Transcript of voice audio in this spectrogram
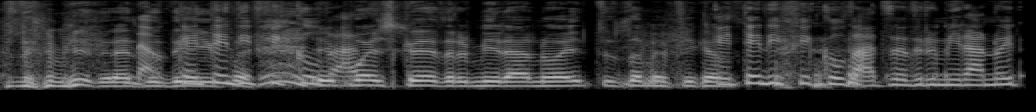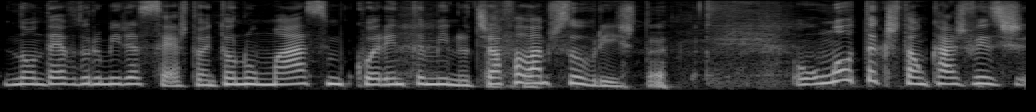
dormir durante não, o dia quem tem e depois querer dormir à noite também fica. Quem tem dificuldades a dormir à noite não deve dormir a sexta, ou então no máximo 40 minutos. Já falámos sobre isto. Uma outra questão que às vezes uh,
